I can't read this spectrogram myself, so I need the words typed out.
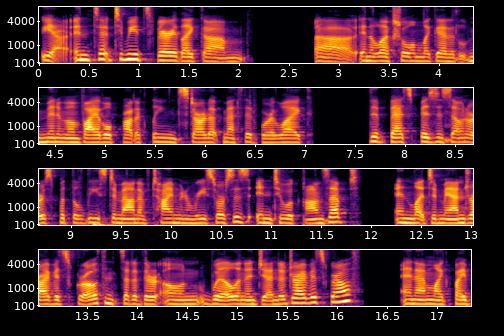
Yeah. And to, to me, it's very like um, uh, intellectual and like a minimum viable product lean startup method where like the best business owners put the least amount of time and resources into a concept and let demand drive its growth instead of their own will and agenda drive its growth. And I'm like, by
